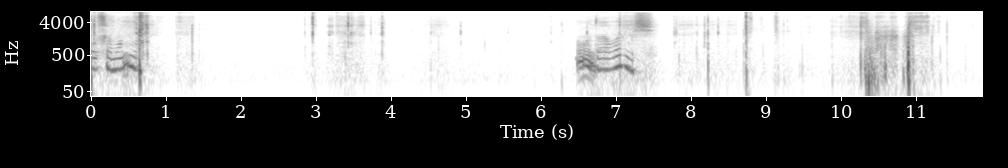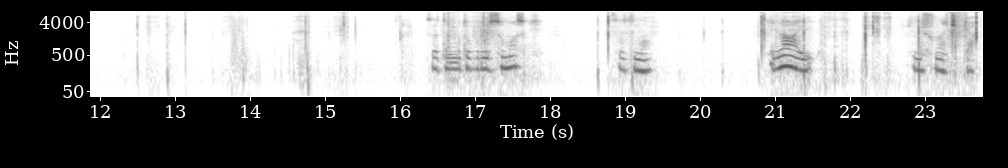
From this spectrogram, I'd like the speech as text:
Boş mı? O daha varmış. Zaten bu da buraya sığmaz ki. Satılan. Helal. Şimdi şuna çıkacağım.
